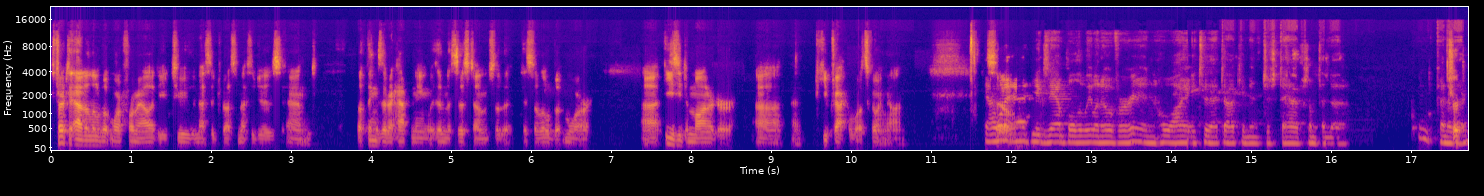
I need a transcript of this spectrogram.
start to add a little bit more formality to the message bus messages and the things that are happening within the system, so that it's a little bit more uh, easy to monitor uh, and keep track of what's going on. Yeah, I want to add the example that we went over in Hawaii to that document just to have something to kind of Sure. like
